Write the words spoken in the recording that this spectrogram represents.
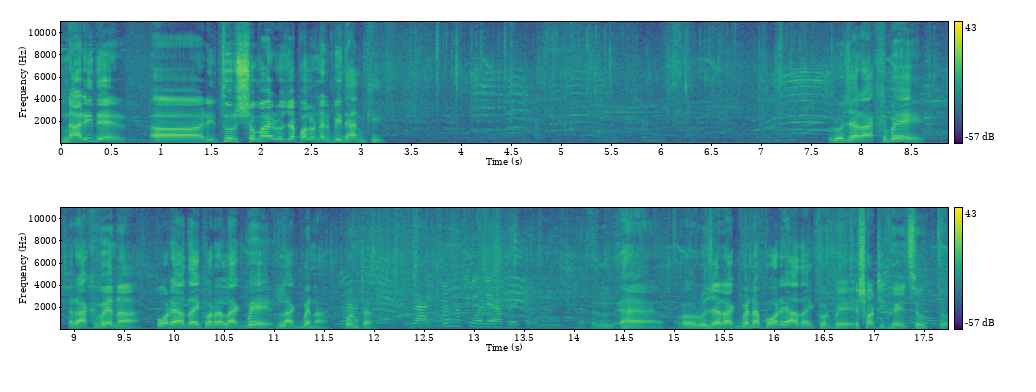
নারীদের ঋতুর সময় রোজা পালনের বিধান কি? রোজা রাখবে? রাখবে না। পরে আদায় করা লাগবে? লাগবে না। কোনটা? হ্যাঁ রোজা রাখবে না পরে আদায় করবে। সঠিক হয়েছে উত্তর।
